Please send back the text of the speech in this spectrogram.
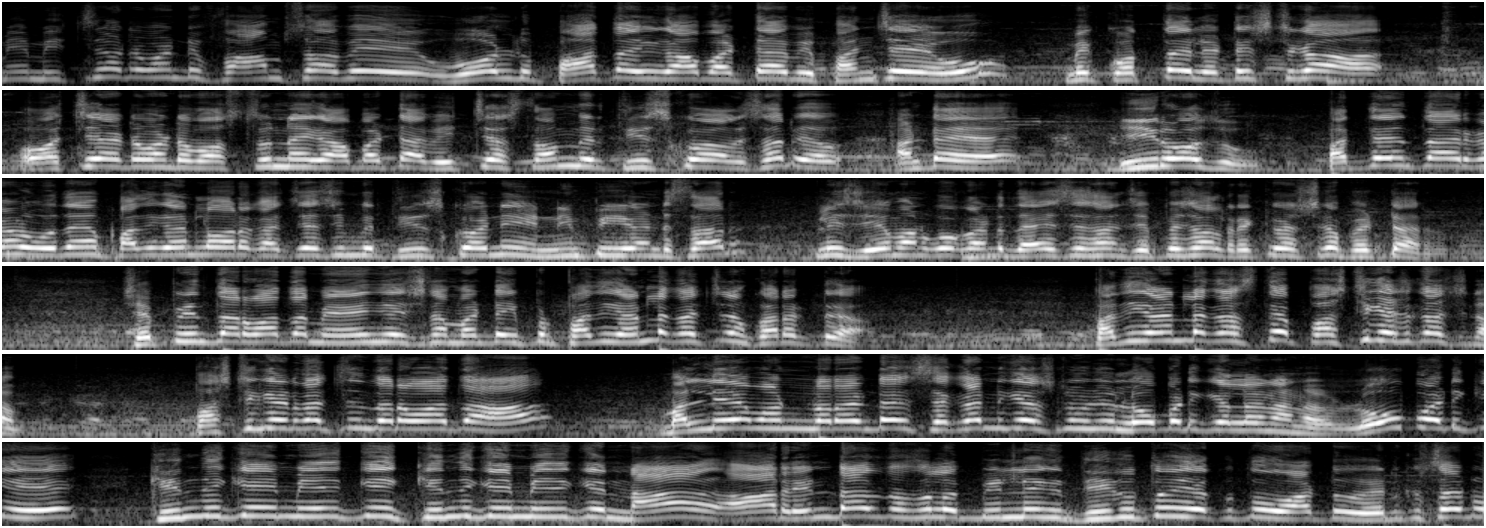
మేము ఇచ్చినటువంటి ఫామ్స్ అవి ఓల్డ్ పాతవి కాబట్టి అవి పనిచేయవు. మీకు కొత్త లేటెస్ట్గా వచ్చేటువంటి వస్తున్నాయి కాబట్టి అవి ఇచ్చేస్తాం. మీరు తీసుకోవాలి సార్. అంటే ఈరోజు పద్దెనిమిది తారీఖు ఉదయం పది గంటల వరకు వచ్చేసి మీరు తీసుకొని నింపియండి సార్. ప్లీజ్ ఏమనుకోకండి దయచేసి అని చెప్పేసి వాళ్ళు రిక్వెస్ట్గా పెట్టారు. చెప్పిన తర్వాత మేము ఏం చేసినామంటే ఇప్పుడు పది గంటలకు వచ్చినాం కరెక్ట్గా పది గంటలకు వస్తే ఫస్ట్ గేట్కి వచ్చినాం. ఫస్ట్ గేట్కి వచ్చిన తర్వాత మళ్ళీ ఏమంటున్నారంటే సెకండ్ గెస్ట్ నుండి లోపలికి వెళ్ళాను అన్నారు. లోపలికి కిందికి మీదకి కిందికి మీదకి నా ఆ రెండంతస్తుల బిల్డింగ్ దిగుతూ ఎక్కుతూ అటు వెనుక సైడ్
